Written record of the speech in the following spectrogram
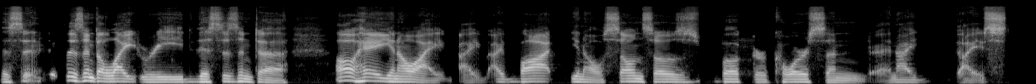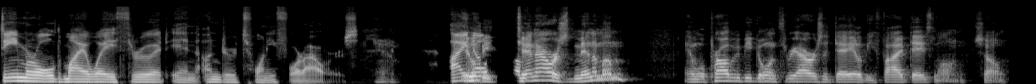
This, is, this isn't a light read. This isn't a, oh, hey, you know, I I I bought you know so and so's book or course and and I I steamrolled my way through it in under 24 hours. Yeah. I It'll know be 10 hours minimum and we'll probably be going three hours a day. It'll be five days long. So,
